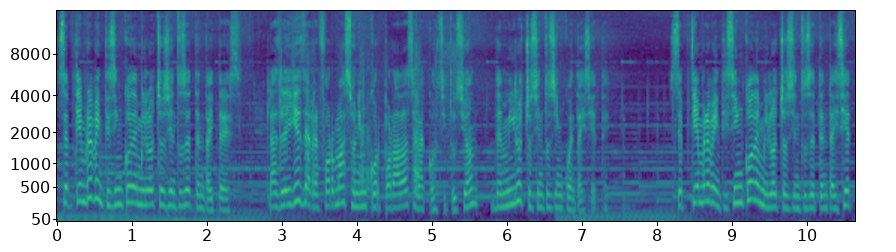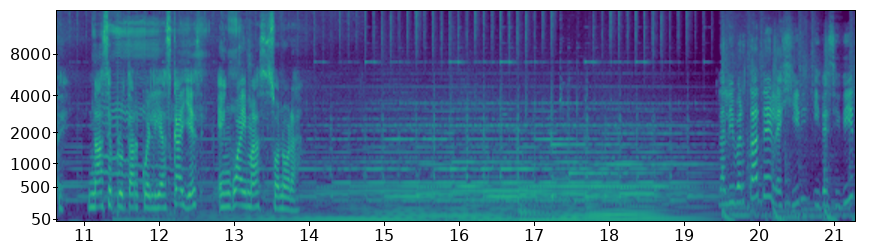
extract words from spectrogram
Septiembre 25 de 1873. Las leyes de reforma son incorporadas a la Constitución de 1857. Septiembre 25 de 1877. Nace Plutarco Elías Calles en Guaymas, Sonora. Libertad de elegir y decidir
